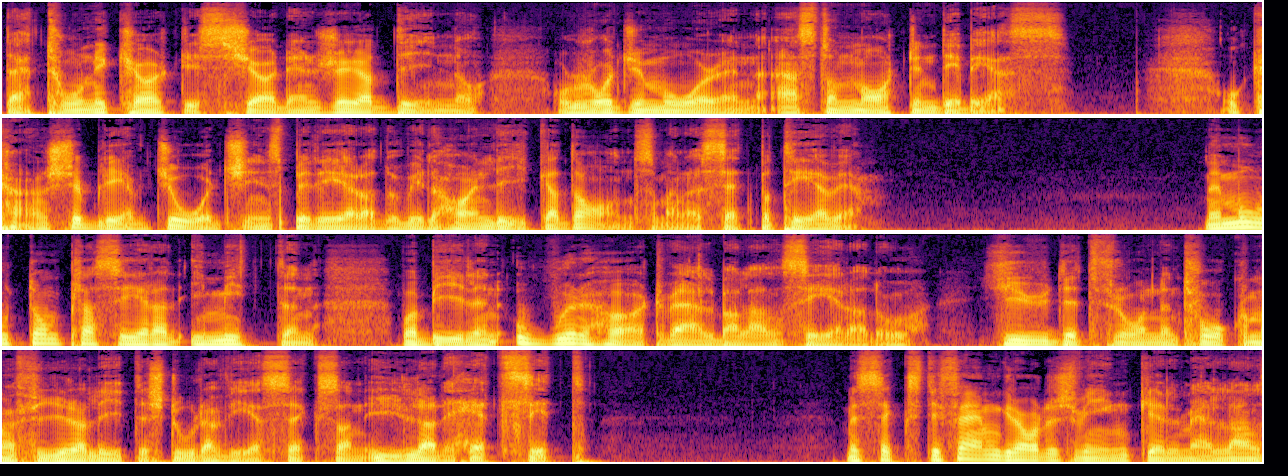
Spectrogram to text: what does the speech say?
Där Tony Curtis körde en röd Dino och Roger Moore en Aston Martin DBS. Och kanske blev George inspirerad och ville ha en likadan som han hade sett på tv. Med motorn placerad i mitten var bilen oerhört välbalanserad och ljudet från den 2,4 liter stora V6an ylade hetsigt. Med 65 graders vinkel mellan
